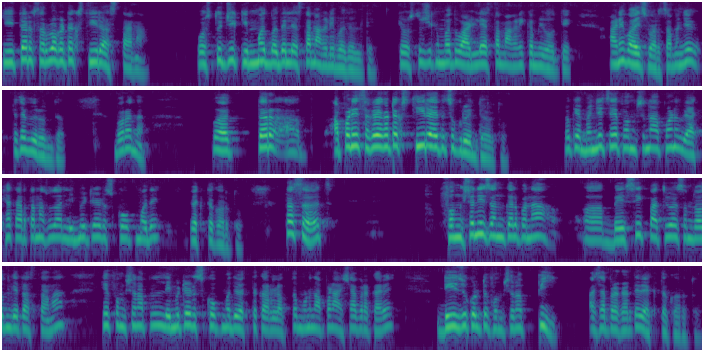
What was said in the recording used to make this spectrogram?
की इतर सर्व घटक स्थिर असताना वस्तूची किंमत बदलली असता मागणी बदलते. की वस्तूची किंमत वाढली असता मागणी कमी होते आणि वाईस वरचा म्हणजे त्याच्या विरुद्ध. बरोबर ना? तर आपण हे सगळे घटक स्थिर आहेत असं गृहित धरतो. ओके म्हणजेच हे फंक्शन आपण व्याख्या करताना सुद्धा लिमिटेड स्कोपमध्ये व्यक्त करतो. तसंच फंक्शन ही संकल्पना बेसिक पातळीवर समजावून घेत असताना हे फंक्शन आपल्याला लिमिटेड स्कोपमध्ये व्यक्त करावं लागतं. म्हणून आपण अशा प्रकारे D is equal to function of P अशा प्रकारे ते व्यक्त करतो.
